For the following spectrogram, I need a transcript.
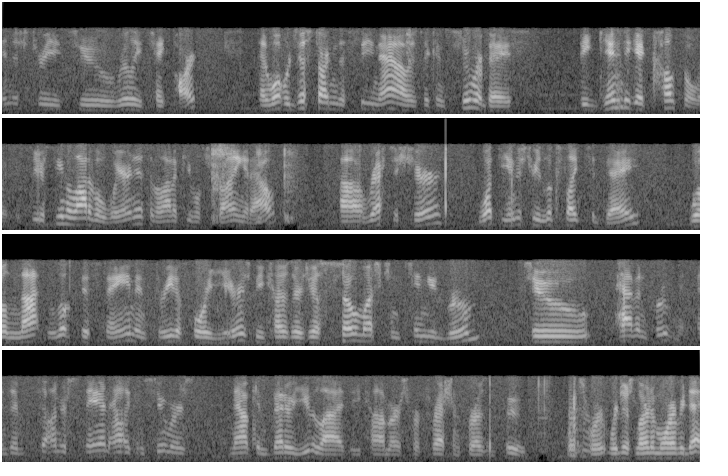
industry to really take part. And what we're just starting to see now is the consumer base begin to get comfortable with it. So you're seeing a lot of awareness and a lot of people trying it out. Uh, rest assured, what the industry looks like today will not look the same in three to four years because there's just so much continued room to have improvement and to, to understand how the consumers now can better utilize e-commerce for fresh and frozen food, which mm-hmm. we're, we're just learning more every day.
